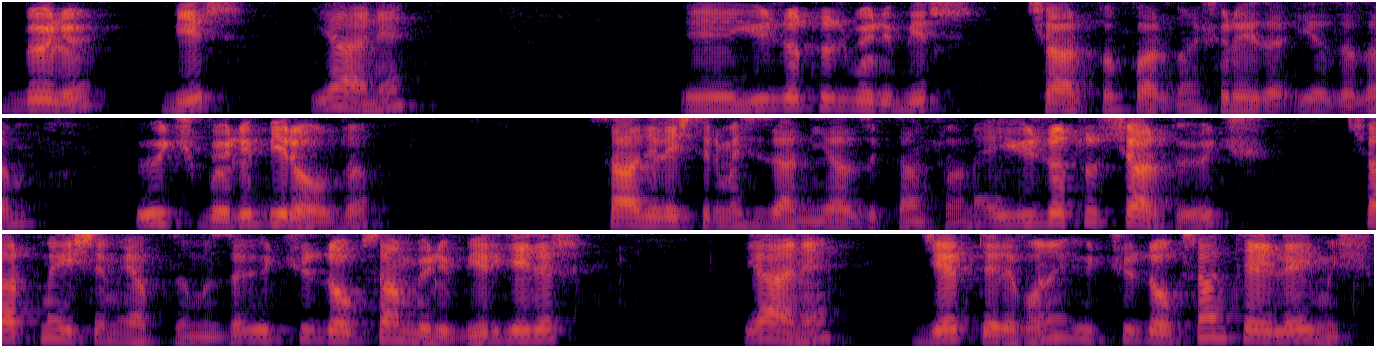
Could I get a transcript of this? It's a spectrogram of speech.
bölü 1 yani 130 bölü 1 çarpı pardon şurayı da yazalım. 3 bölü 1 oldu. Sadeleştirmesiz halini yazdıktan sonra. E 130 çarpı 3 çarpma işlemi yaptığımızda 390 bölü 1 gelir. Yani cep telefonu 390 TL'ymiş.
